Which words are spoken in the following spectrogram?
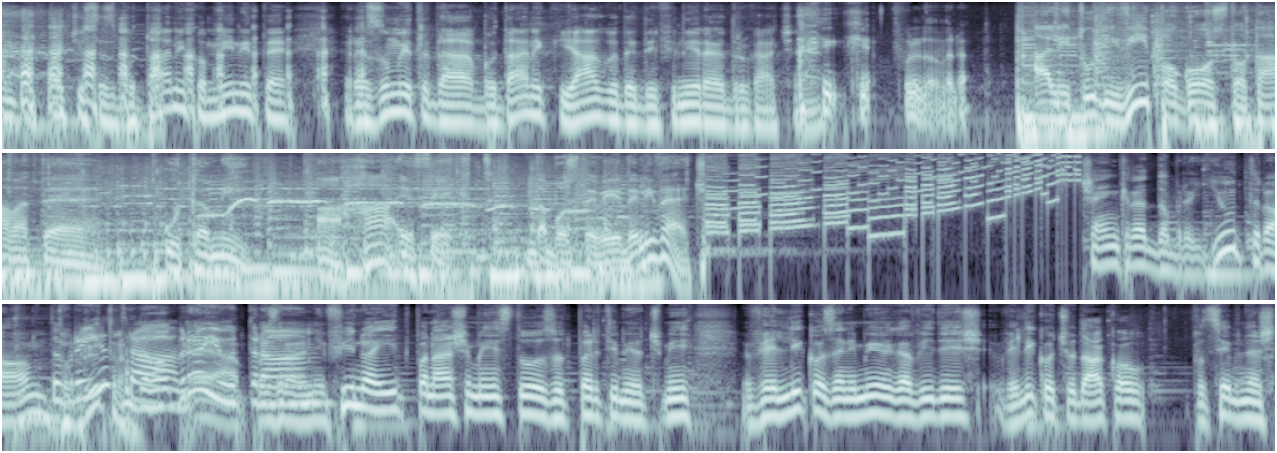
ampak pa, če se z botanikom menite, razumete, da botaniki jagode definirajo drugače. ne. Ali tudi vi pogosto totavate v temi? Aha, efekt, da boste vedeli več. Še enkrat dobro jutro. Dobro jutro. Dobro Ja, jutro. pozdravljeni. Fino je iti po našem mestu z odprtimi očmi. Veliko zanimivega vidiš, veliko čudakov, posebnež.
